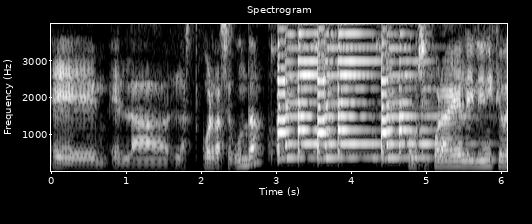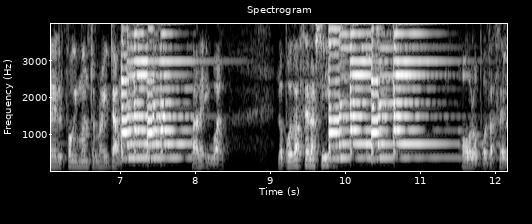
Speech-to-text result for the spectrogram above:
eh, en la, cuerda segunda, como si fuera el, el inicio del Foggy Mountain Breakdown, ¿vale? Igual. Lo puedo hacer así, o lo puedo hacer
